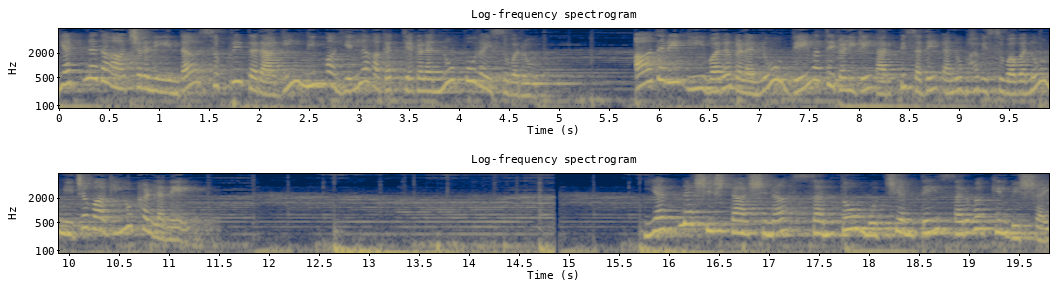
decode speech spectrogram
ಯಜ್ಞದ ಆಚರಣೆಯಿಂದ ಸುಪ್ರೀತರಾಗಿ ನಿಮ್ಮ ಎಲ್ಲ ಅಗತ್ಯಗಳನ್ನು ಪೂರೈಸುವರು. ಆದರೆ ಈ ವರಗಳನ್ನು ದೇವತೆಗಳಿಗೆ ಅರ್ಪಿಸದೆ ಅನುಭವಿಸುವವನು ನಿಜವಾಗಿಯೂ ಕಳ್ಳನೇ. ಶಿಷ್ಟಾಶಿನ ಸಂತೋ ಮುಚ್ಯಂತೆ ಸರ್ವಕಿಲ್ವಿಷೈ.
